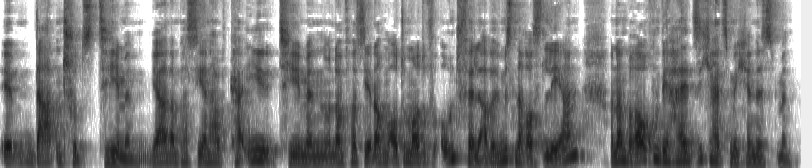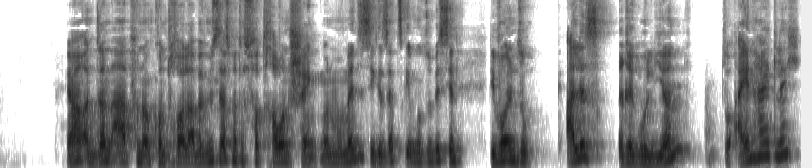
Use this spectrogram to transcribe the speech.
Ähm, Datenschutzthemen, ja, dann passieren halt KI-Themen und dann passiert auch im Automotive Unfälle, aber wir müssen daraus lernen und dann brauchen wir halt Sicherheitsmechanismen. Ja, und dann Art von Kontrolle, aber wir müssen erstmal das Vertrauen schenken. Und im Moment ist die Gesetzgebung so ein bisschen, die wollen so alles regulieren, so einheitlich,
